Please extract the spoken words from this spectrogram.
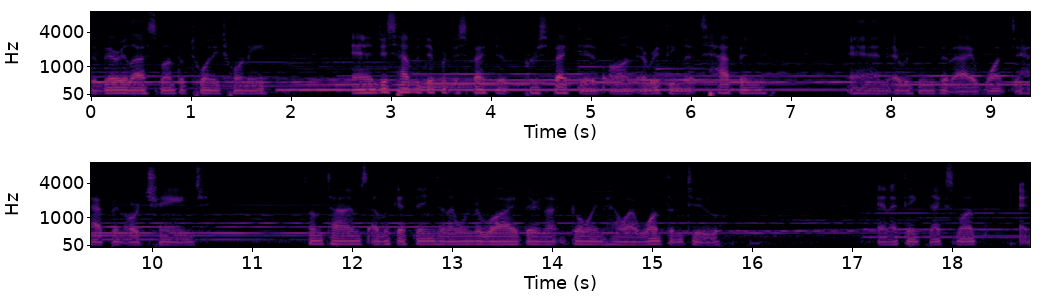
the very last month of 2020, and just have a different perspective perspective on everything that's happened and everything that I want to happen or change. Sometimes I look at things and I wonder why they're not going how I want them to. And I think next month, and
